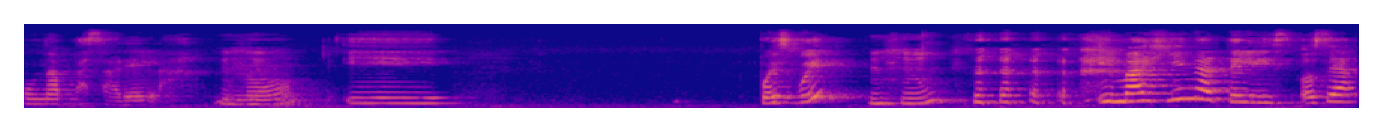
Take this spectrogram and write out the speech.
una pasarela, ¿no? Y pues fui. Imagínate, Liz, o sea,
